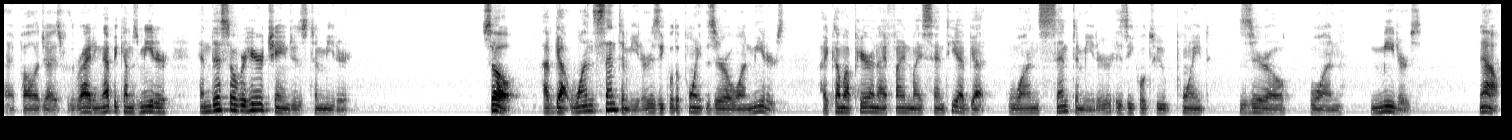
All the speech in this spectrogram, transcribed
I apologize for the writing. That becomes meter. And this over here changes to meter. So I've got one centimeter is equal to 0.01 meters. I come up here and I find my centi. I've got one centimeter is equal to 0.01 meters. Now,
